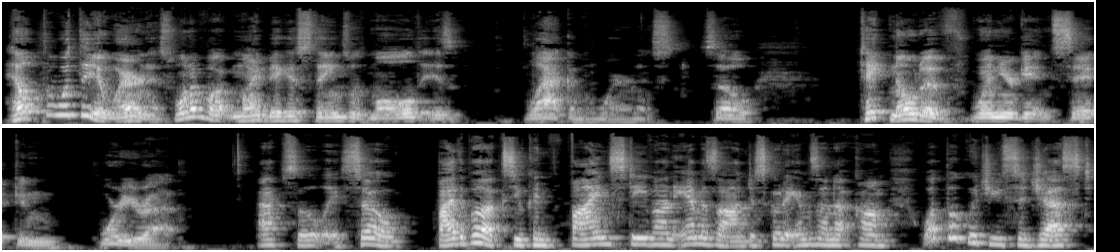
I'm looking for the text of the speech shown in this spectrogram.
Help with the awareness. One of my biggest things with mold is lack of awareness. So take note of when you're getting sick and where you're at. Absolutely. So buy the books. You can find Steve on Amazon. Just go to Amazon.com. What book would you suggest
